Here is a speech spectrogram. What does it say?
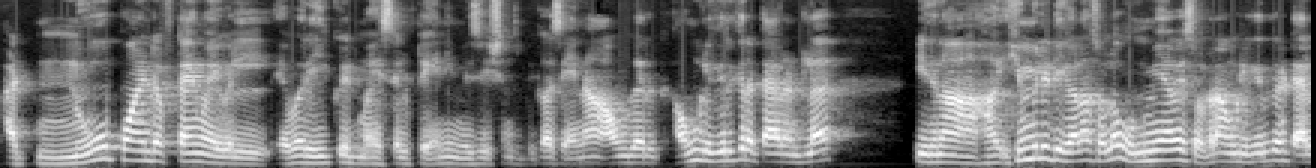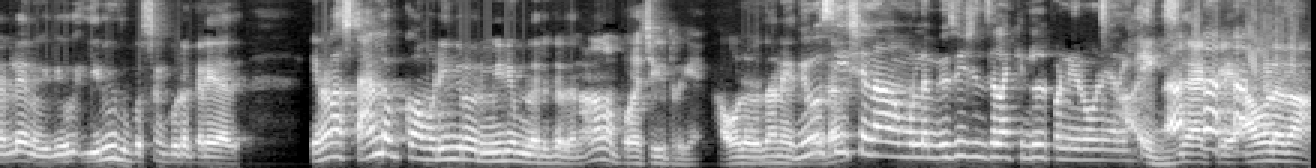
at no point of time I will ever equate myself to any musicians because ஏன்னா அவங்க அவங்களுக்கு இருக்கிற டேலண்ட்டில் இது நான் ஹியூமிலிட்டிக்கெல்லாம் சொல்ல உண்மையாகவே சொல்கிறேன் அவங்களுக்கு இருக்கிற டேலண்ட்டில் எனக்கு இரு- இருபது பர்சன்ட் கூட கிடையாது. ஏன்னா ஸ்டாண்டப் காமெடிங்கிற ஒரு மீடியம்ல இருக்கிறதுனால நான் புழைச்சிக்கிட்டு இருக்கேன். அவ்வளவுதானே மியூசிஷியனா உள்ள மியூசிஷியன்ஸ் எல்லாம் கிண்டல் பண்ணிடுவோம் எக்ஸாக்ட்லி அவ்வளவுதான்.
